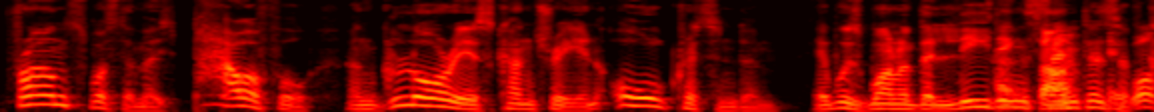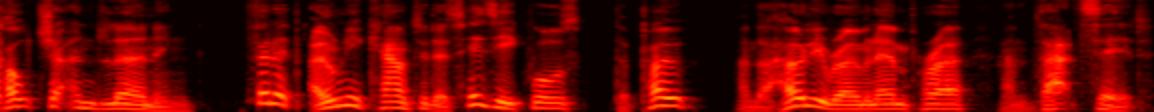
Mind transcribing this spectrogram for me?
France was the most powerful and glorious country in all Christendom. It was one of the leading centres of was. culture and learning. Philip only counted as his equals the Pope and the Holy Roman Emperor, and that's it.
